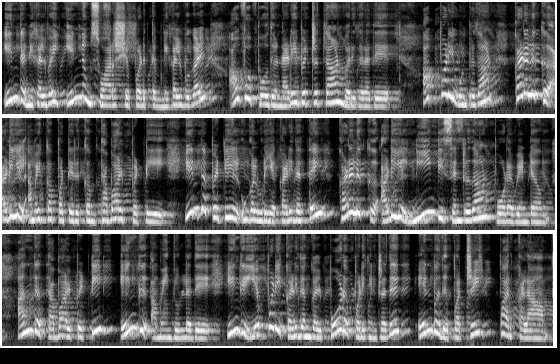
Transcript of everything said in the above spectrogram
இந்த நிகழ்வை இன்னும் சுவாரஸ்யப்படுத்தும் நிகழ்வுகள் அவ்வப்போது நடைபெற்றுத்தான் வருகிறது. அப்படி ஒன்றுதான் கடலுக்கு அடியில் அமைக்கப்பட்டிருக்கும் தபால் பெட்டி. இந்த பெட்டியில் உங்களுடைய கடிதத்தை கடலுக்கு அடியில் நீந்தி சென்றுதான் போட வேண்டும். அந்த தபால் பெட்டி எங்கு அமைந்துள்ளது? இங்கு எப்படி கடிதங்கள் போடப்படுகின்றது என்பது பற்றி பார்க்கலாம்.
